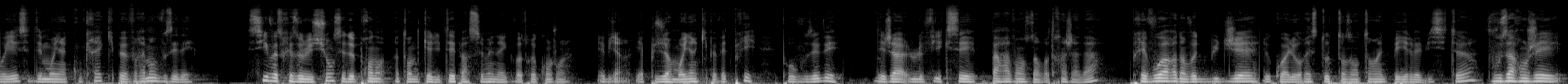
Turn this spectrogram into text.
Voyez, c'est des moyens concrets qui peuvent vraiment vous aider. Si votre résolution c'est de prendre un temps de qualité par semaine avec votre conjoint, eh bien, il y a plusieurs moyens qui peuvent être pris pour vous aider. Déjà, le fixer par avance dans votre agenda, prévoir dans votre budget de quoi aller au resto de temps en temps et de payer le babysitter, vous arranger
